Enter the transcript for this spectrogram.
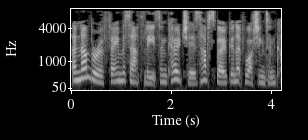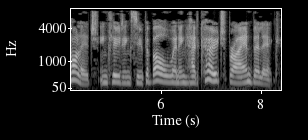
A number of famous athletes and coaches have spoken at Washington College, including Super Bowl winning head coach Brian Billick.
